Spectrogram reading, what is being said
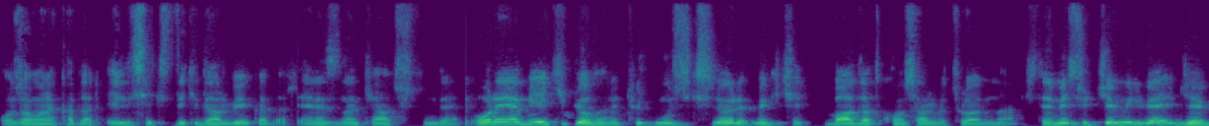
o zamana kadar. 58'deki darbeye kadar. En azından kağıt üstünde. Oraya bir ekip yollanıyor. Türk musikisini öğretmek için. Bağdat Konservatuvarı'na. İşte Mesut Cemil ve Cev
